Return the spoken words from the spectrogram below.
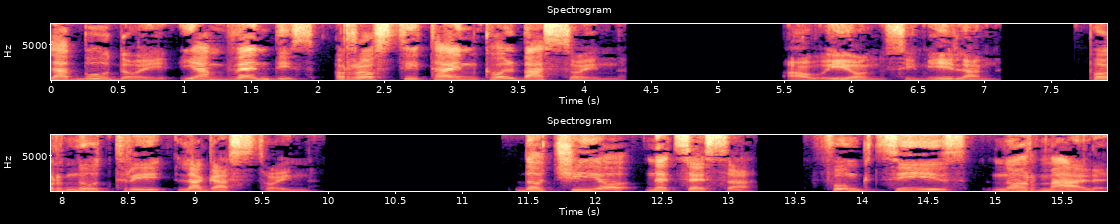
La budoi iam vendis rostitain colbassoin au ion similan, por nutri la gastoin. Do cio necessa funcciis normale,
